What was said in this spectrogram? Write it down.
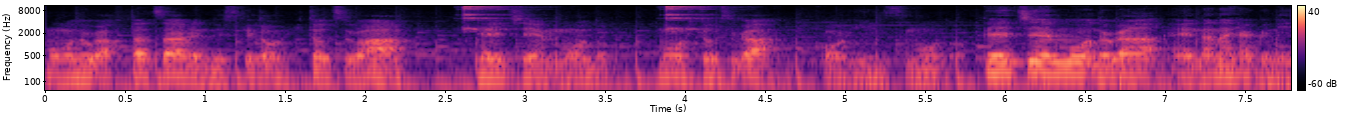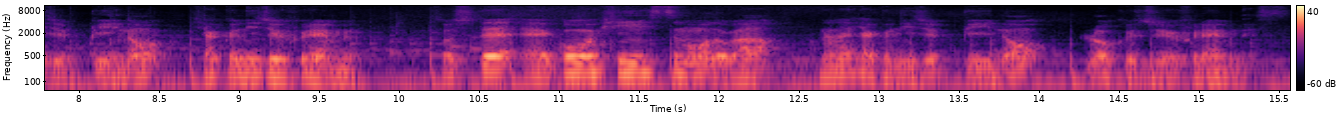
モードが2つあるんですけど1つは低遅延モードもう1つが高品質モード。低遅延モードが 720p の120フレーム。そして高品質モードが 720p の60フレームです。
